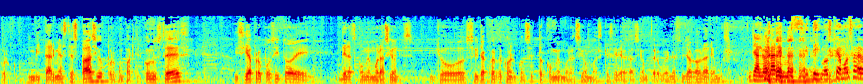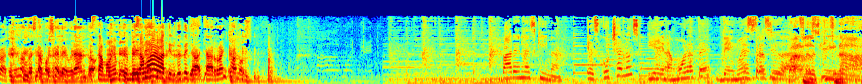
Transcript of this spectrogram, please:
por invitarme a este espacio, por compartir con ustedes. Y sí, a propósito de, de las conmemoraciones. Yo estoy de acuerdo con el concepto conmemoración más que celebración, pero bueno, eso ya lo hablaremos. Ya lo hablaremos. dijimos que vamos a debatir, nosotros estamos celebrando. Estamos, em, empezamos a debatir desde ya. Ya arrancamos. Bar en la esquina Escúchanos y enamórate de nuestra ciudad. Para la esquina.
